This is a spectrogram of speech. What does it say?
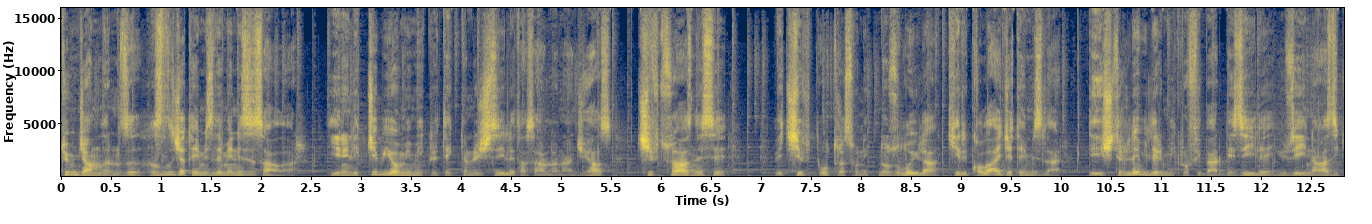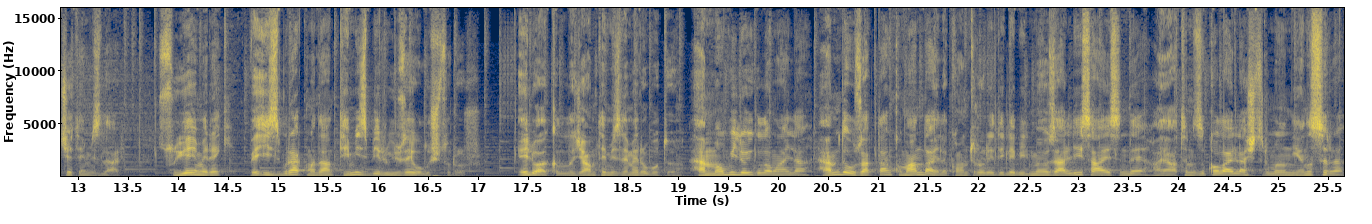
tüm camlarınızı hızlıca temizlemenizi sağlar. Yenilikçi biyomimikri teknolojisiyle tasarlanan cihaz, çift su haznesi ve çift ultrasonik nozuluyla kiri kolayca temizler. Değiştirilebilir mikrofiber beziyle yüzeyi nazikçe temizler. Suyu emerek ve iz bırakmadan temiz bir yüzey oluşturur. Elo akıllı cam temizleme robotu hem mobil uygulamayla hem de uzaktan kumandayla kontrol edilebilme özelliği sayesinde hayatınızı kolaylaştırmanın yanı sıra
